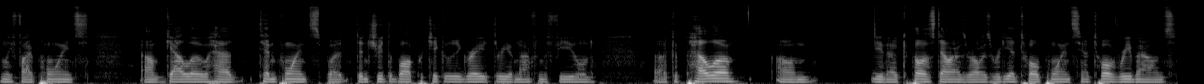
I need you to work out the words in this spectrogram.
only five points. Um, Gallo had 10 points, but didn't shoot the ball particularly great. Three of nine from the field. Uh, Capela um, you know, Capela's stat lines are always where he had 12 points, he had 12 rebounds,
